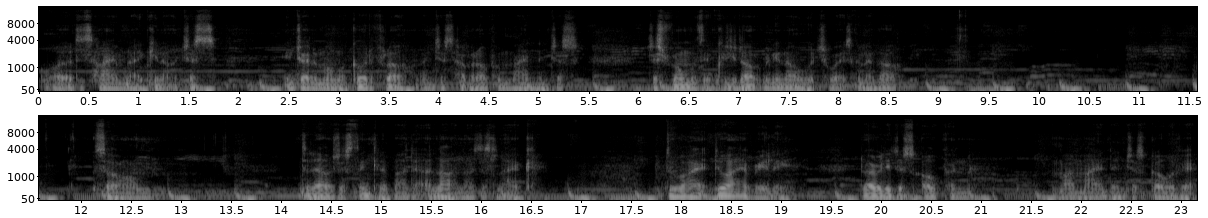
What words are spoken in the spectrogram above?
all the time, like you know, just enjoy the moment, go with the flow, and just have an open mind and just just run with it because you don't really know which way it's gonna go. So um, today I was just thinking about it a lot, and I was just like, do I do I really do I really just open my mind and just go with it?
